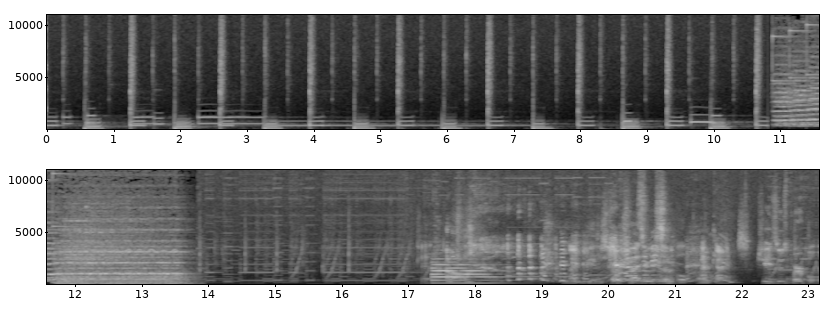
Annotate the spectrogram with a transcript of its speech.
Okay. Oh. The instructions are simple. Okay. Jeez, who's purple?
